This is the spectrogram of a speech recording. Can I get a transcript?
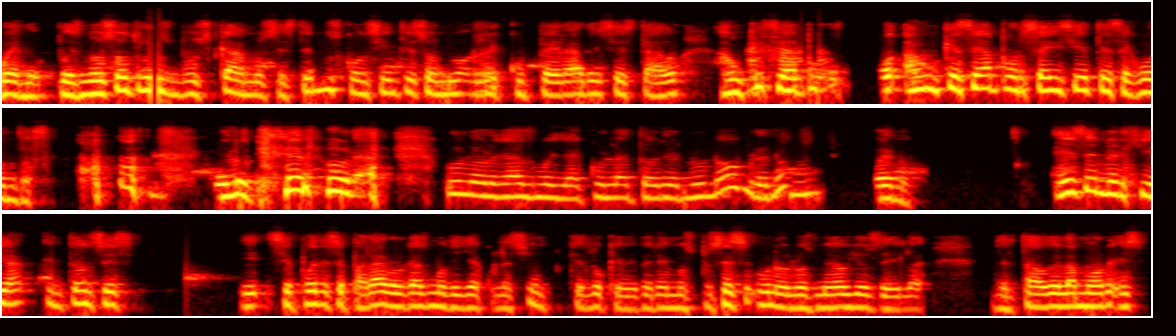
Bueno, pues nosotros buscamos, estemos conscientes o no, recuperar ese estado, aunque sea por, aunque sea por 6, 7 segundos. es lo que dura un orgasmo eyaculatorio en un hombre, ¿no? Bueno, esa energía, entonces, eh, se puede separar orgasmo de eyaculación, que es lo que veremos. Pues es uno de los meollos de la- del Tao del Amor, es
